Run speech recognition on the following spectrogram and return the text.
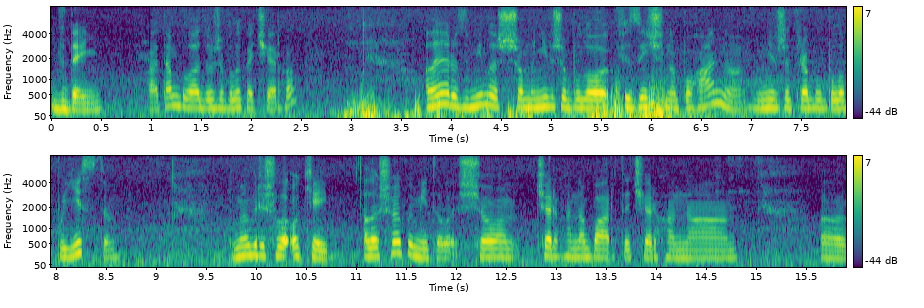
в- день. А там була дуже велика черга. Але я розуміла, що мені вже було фізично погано, мені вже треба було поїсти. Тому я вирішила, окей. Але що я помітила? Що черга на бар та черга на е,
